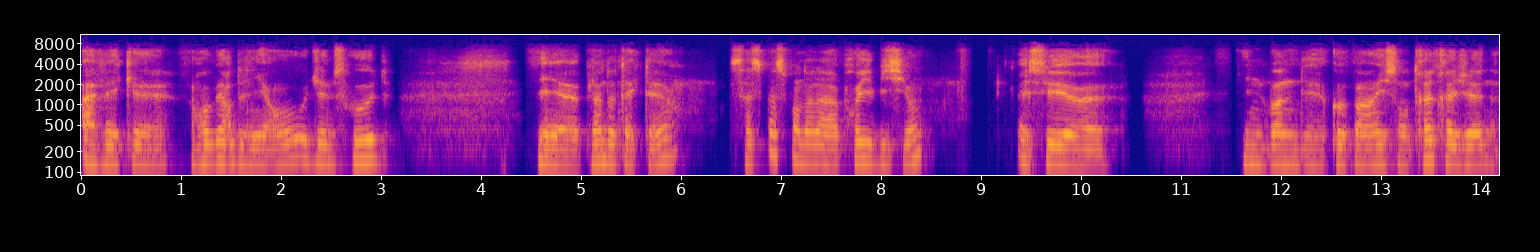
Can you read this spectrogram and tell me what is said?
avec euh, Robert De Niro, James Wood et plein d'autres acteurs. Ça se passe pendant la prohibition et c'est une bande de copains. Ils sont très très jeunes,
